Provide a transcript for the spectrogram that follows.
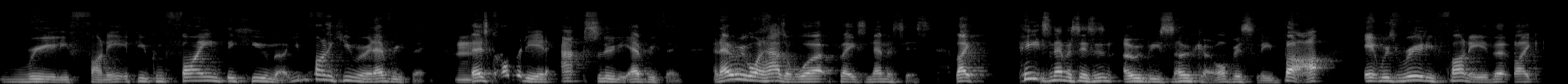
really funny. If you can find the humor, you can find the humor in everything. Mm. There's comedy in absolutely everything and everyone has a workplace nemesis. Like Pete's nemesis isn't Ovi Soko, obviously, but it was really funny that like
